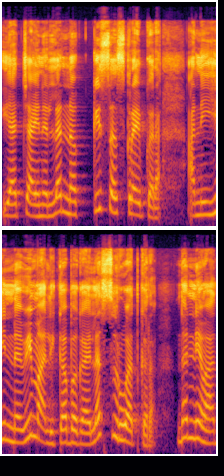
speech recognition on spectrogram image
या चॅनलला नक्कीच सबस्क्राईब करा. आणि ही नवी मालिका बघायला सुरुवात करा. धन्यवाद.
